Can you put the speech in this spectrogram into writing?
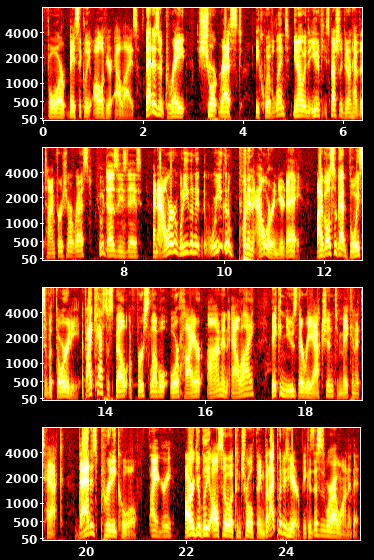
for basically all of your allies. That is a great short rest equivalent. You know, even if, especially if you don't have the time for a short rest. Who does these days? An hour? What are you gonna? Where are you gonna put an hour in your day? I've also got Voice of Authority. If I cast a spell of first level or higher on an ally, they can use their reaction to make an attack. That is pretty cool. I agree. Arguably also a control thing, but I put it here because this is where I wanted it.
